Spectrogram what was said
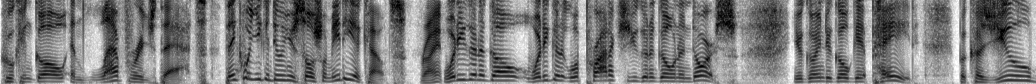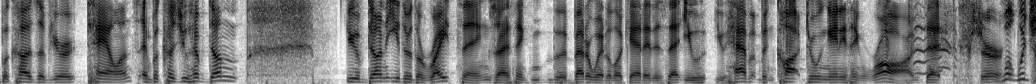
who can go and leverage that. Think what you can do in your social media accounts. Right. What are you going to go? What are you going? What products are you going to go and endorse? You're going to go get paid because you, because of your talents, and because you have done. You have done either the right things. I think the better way to look at it is that you you haven't been caught doing anything wrong. That Sure. Well, which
